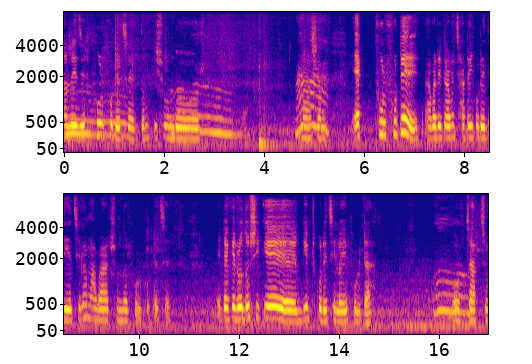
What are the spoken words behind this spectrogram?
আর এই যে ফুল ফুটেছে একদম কি সুন্দর। এক ফুল ফুটে আবার এটা আমি ছাটাই করে দিয়েছিলাম আবার সুন্দর ফুল ফুটেছে। এটাকে রোদসিকে গিফট করেছিল এই ফুলটা। ওর চাচু।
